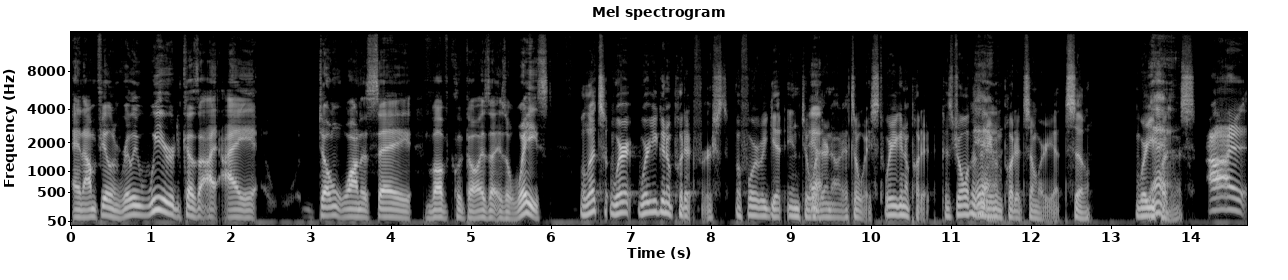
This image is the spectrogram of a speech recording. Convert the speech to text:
and I'm feeling really weird because I, I don't want to say Veuve Clicquot is a, is a waste. Well, let's where where are you going to put it first before we get into Yeah. whether or not it's a waste? Where are you going to put it? Because Joel hasn't Yeah. even put it somewhere yet. So, where are you Yeah. putting this? I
